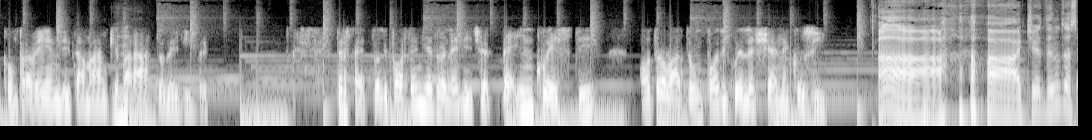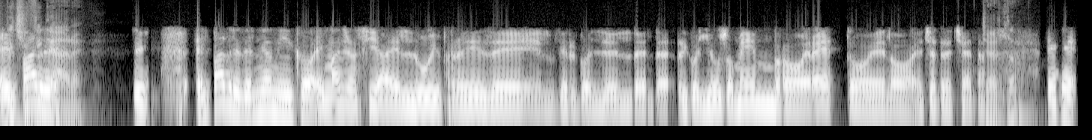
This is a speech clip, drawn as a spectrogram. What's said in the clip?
compravendita ma anche Mm. baratto dei libri. Perfetto, li porta indietro e lei dice, beh in questi ho trovato un po' di quelle scene così. Ah, ci è tenuto a specificare. Sì, e il padre del mio amico, e immagino sia lui prese il, virgoglio- il- rigoglioso membro eretto, e lo- eccetera, eccetera. Certo. E,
